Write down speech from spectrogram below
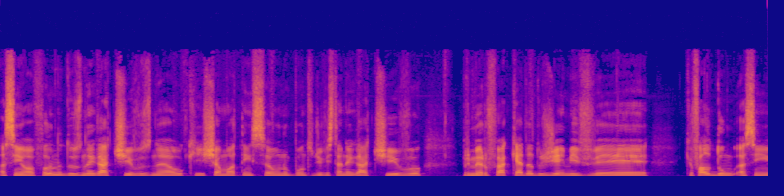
Assim, ó, falando dos negativos, né? O que chamou atenção no ponto de vista negativo, primeiro foi a queda do GMV, que eu falo do, assim,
